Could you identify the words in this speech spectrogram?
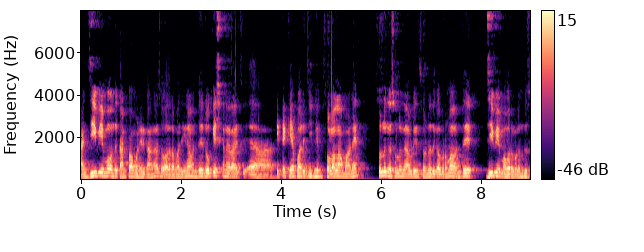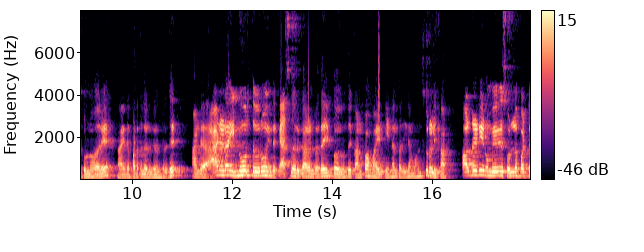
அண்ட் ஜிவிஎம்மும் வந்து கன்ஃபார்ம் பண்ணியிருக்காங்க. ஸோ அதில் பார்த்தீங்கன்னா வந்து லோகேஷ் கனகராஜ் கிட்டே கிட்ட கேட்பார் ஜிவிஎம் சொல்லலாமான்னு. சொல்லுங்கள் சொல்லுங்கள் அப்படின்னு சொன்னதுக்கப்புறமா வந்து ஜிவிஎம் அவர்கள் வந்து சொல்லுவார் நான் இந்த படத்தில் இருக்கிறேன்றது. அண்ட் ஆடடாக இன்னொருத்தவரும் இந்த கேஸ்டில் இருக்காருன்றதை இப்போ வந்து கன்ஃபார்ம் ஆகிருக்கு என்னன்னு பார்த்தீங்கன்னா மன்சூர் அலிகான் ஆல்ரெடி ரொம்பவே சொல்லப்பட்ட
